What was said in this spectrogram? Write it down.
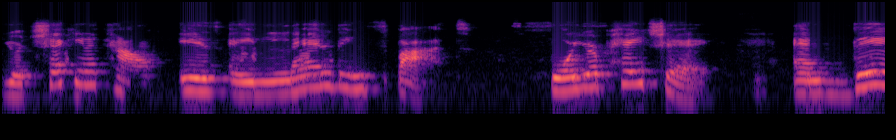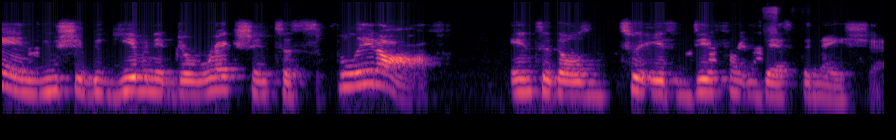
Your checking account is a landing spot for your paycheck and then you should be giving it direction to split off into those to its different destinations.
